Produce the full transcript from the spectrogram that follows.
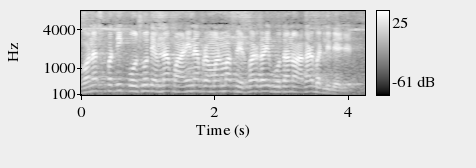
વનસ્પતિ કોષો તેમના પાણીના પ્રમાણમાં ફેરફાર કરી પોતાનો આકાર બદલી દે છે.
